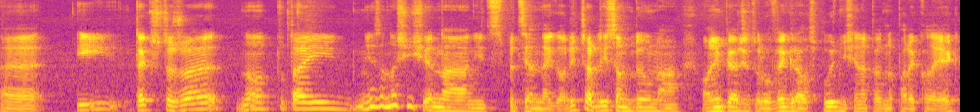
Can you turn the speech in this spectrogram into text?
E, I tak szczerze, no tutaj nie zanosi się na nic specjalnego. Richard Leeson był na Olimpiadzie, którą wygrał, spóźni się na pewno parę kolejek.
